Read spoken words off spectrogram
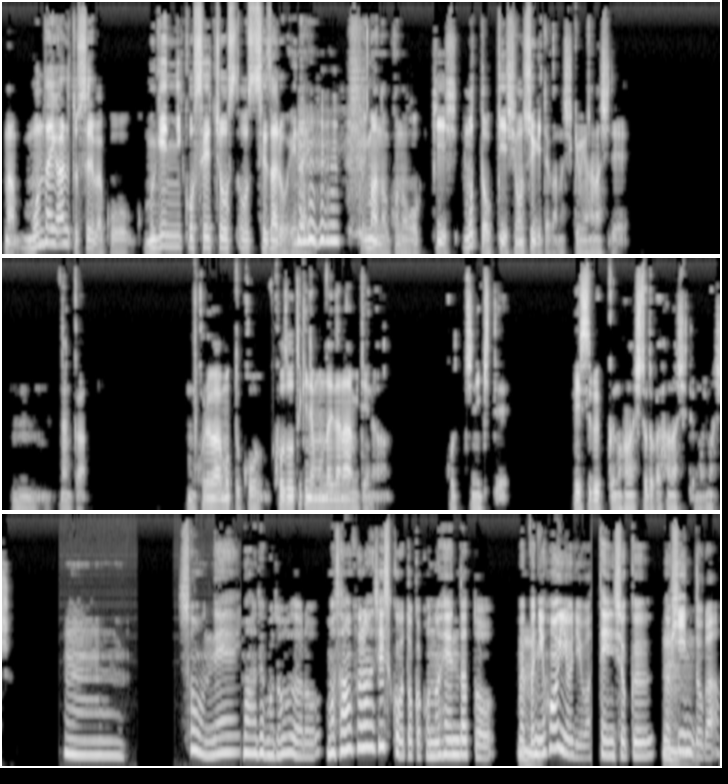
まあ問題があるとすればこう、無限にこう成長をせざるを得ない。今のこの大きい、もっと大きい資本主義とかの仕組みの話で、うん、なんか、これはもっとこう構造的な問題だな、みたいな、こっちに来て、Facebook の話とかで話してて思いました。うーん。そうね。まあでもどうだろう。まあサンフランシスコとかこの辺だと、まあやっぱ日本よりは転職の頻度が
